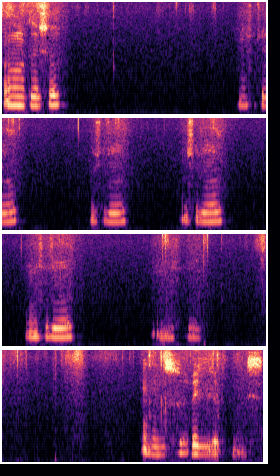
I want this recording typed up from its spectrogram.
Tamam arkadaşlar. Bunu şuraya al. Şuraya al. Şuraya al. Şuraya al. Şuraya al. Onumuzu belli etmemiz.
